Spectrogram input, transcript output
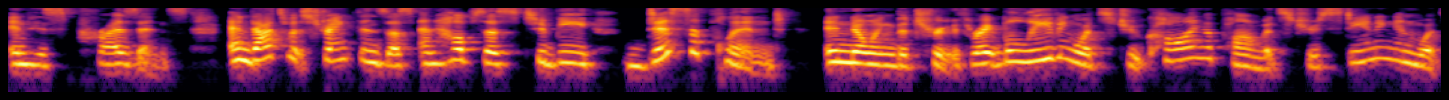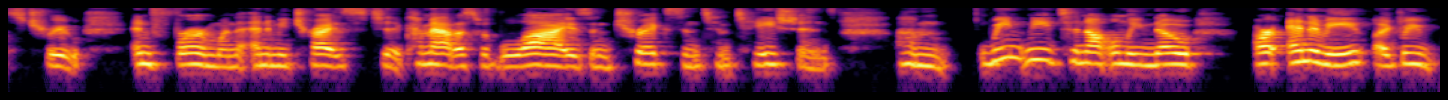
in His presence. And that's what strengthens us and helps us to be disciplined in knowing the truth, right? Believing what's true, calling upon what's true, standing in what's true, and firm when the enemy tries to come at us with lies and tricks and temptations. Um, we need to not only know our enemy, like we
